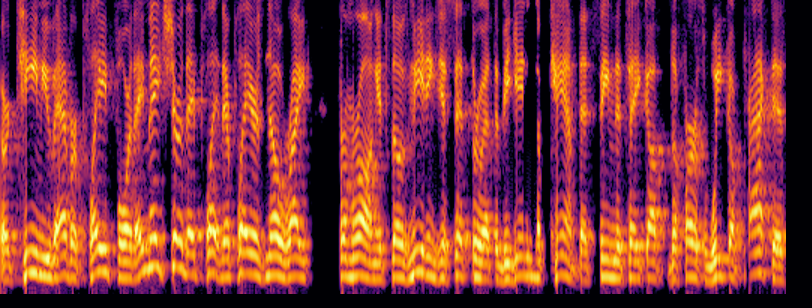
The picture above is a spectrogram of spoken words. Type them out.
or team you've ever played for. They make sure they play their players know right from wrong. It's those meetings you sit through at the beginning of camp that seem to take up the first week of practice.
